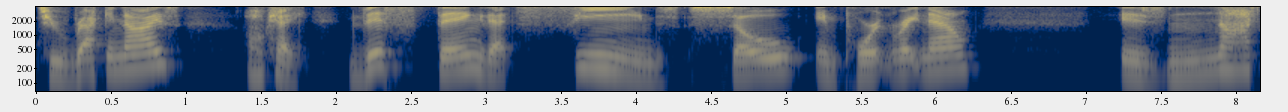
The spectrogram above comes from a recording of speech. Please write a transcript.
to recognize, okay, this thing that seems so important right now is not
